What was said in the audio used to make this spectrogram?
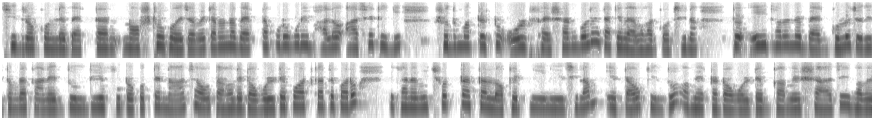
ছিদ্র করলে ব্যাগটা নষ্ট হয়ে যাবে, কেননা ব্যাগটা পুরোপুরি ভালো আছে ঠিকই, শুধুমাত্র একটু ওল্ড ফ্যাশন বলে এটাকে ব্যবহার করছি না। তো এই ধরনের ব্যাগগুলো যদি তোমরা কানের দুল দিয়ে ফুটো করতে না চাও, তাহলে ডবল টেপও আটকাতে পারো। এখানে আমি ছোট্ট একটা লকেট নিয়ে নিয়েছিলাম, এটাও কিন্তু আমি একটা ডবল টেপ গামের সাহায্যে এইভাবে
